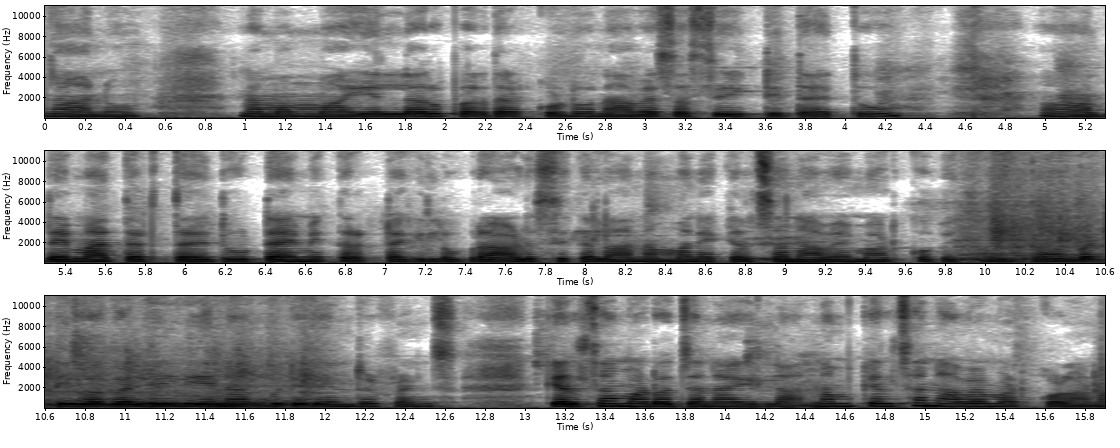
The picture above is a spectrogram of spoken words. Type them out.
ನಾನು, ನಮ್ಮಮ್ಮ ಎಲ್ಲರೂ ಪರದಾಡ್ಕೊಂಡು ನಾವೇ ಸಸಿ ಇಟ್ಟಿದ್ದಾಯಿತು. ಅದೇ ಮಾತಾಡ್ತಾ ಇದ್ದು ಟೈಮಿಗೆ ಕರೆಕ್ಟಾಗಿ ಇಲ್ಲೊಬ್ರು ಆಳು ಸಿಗಲ್ಲ ನಮ್ಮ ಮನೆ ಕೆಲಸ ನಾವೇ ಮಾಡ್ಕೋಬೇಕು ಅಂತ. ಬಟ್ ಇವಾಗ ಹಳ್ಳೀಲಿ ಏನಾಗ್ಬಿಟ್ಟಿದೆ ಅಂದರೆ ಫ್ರೆಂಡ್ಸ್ ಕೆಲಸ ಮಾಡೋ ಜನ ಇಲ್ಲ. ನಮ್ಮ ಕೆಲಸ ನಾವೇ ಮಾಡ್ಕೊಳ್ಳೋಣ.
